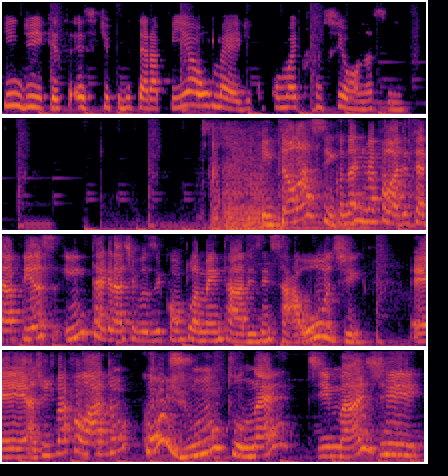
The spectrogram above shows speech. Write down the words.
que indica esse, esse tipo de terapia ou o médico, como é que funciona assim? Então, assim, quando a gente vai falar de terapias integrativas e complementares em saúde, é, a gente vai falar de um conjunto, né, de mais de.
